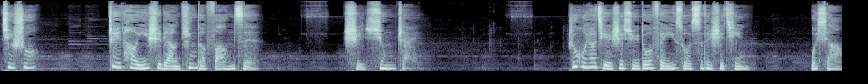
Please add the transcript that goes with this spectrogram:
据说，这套一室两厅的房子是凶宅。如果要解释许多匪夷所思的事情，我想，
